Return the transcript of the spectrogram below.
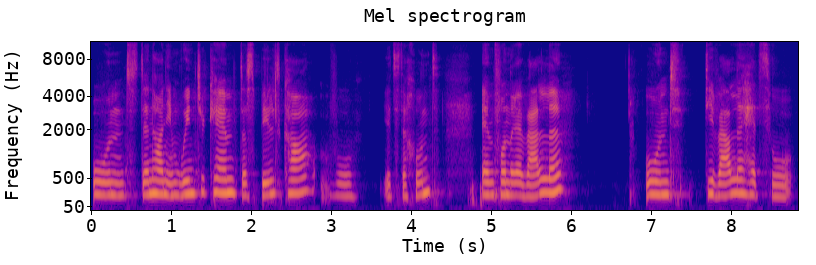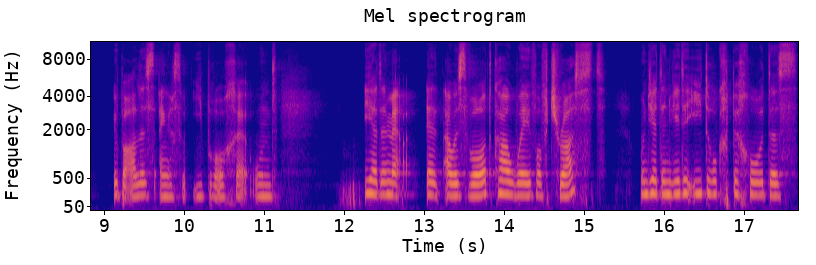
Und dann hatte ich im Wintercamp das Bild, gehabt, wo jetzt der kommt, ähm, von einer Welle. Und die Welle hat so über alles eigentlich so eingebrochen. Und ich hatte dann auch ein Wort, gehabt, Wave of Trust. Und ich habe dann wieder den Eindruck bekommen, dass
